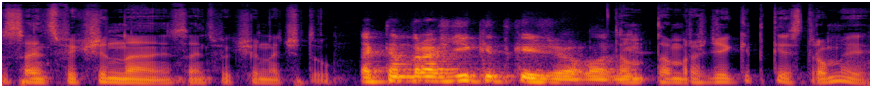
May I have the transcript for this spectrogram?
Science fiction ne, science fiction nečtu. Tak tam vraždí kitky, že jo? Hlavně. Tam, tam vraždí kitky, stromy.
